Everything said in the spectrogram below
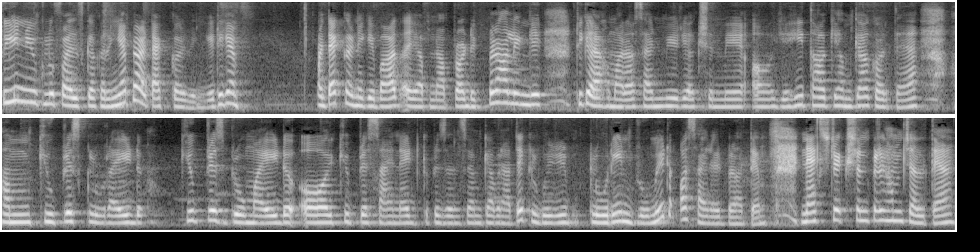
तो ये न्यूक्लियोफाइल्स क्या करेंगे? यहाँ पे अटैक कर देंगे, ठीक है? अटैक करने के बाद ये अपना प्रोडक्ट बना लेंगे। ठीक है, हमारा सैंडमी रिएक्शन में यही था कि हम क्या करते हैं, हम क्यूप्रेस क्लोराइड क्यूप्रेस ब्रोमाइड और क्यूप्रेस साइनाइड के प्रेजेंस में हम क्या बनाते हैं क्लोरीन ब्रोमिड और साइनाइड बनाते हैं। नेक्स्ट रिएक्शन पर हम चलते हैं।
